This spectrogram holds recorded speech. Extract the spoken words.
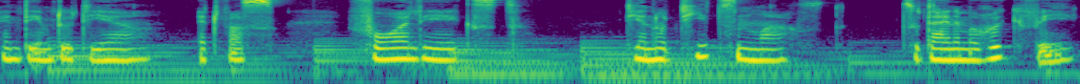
indem du dir etwas vorlegst, dir Notizen machst zu deinem Rückweg.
